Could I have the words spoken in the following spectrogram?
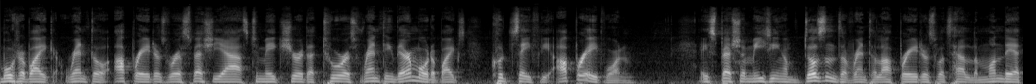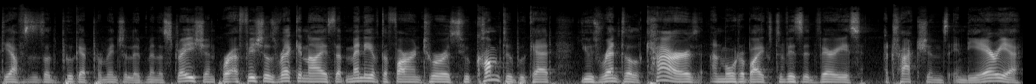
Motorbike rental operators were especially asked to make sure that tourists renting their motorbikes could safely operate one. A special meeting of dozens of rental operators was held on Monday at the offices of the Phuket Provincial Administration, where officials recognised that many of the foreign tourists who come to Phuket use rental cars and motorbikes to visit various attractions in the area.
